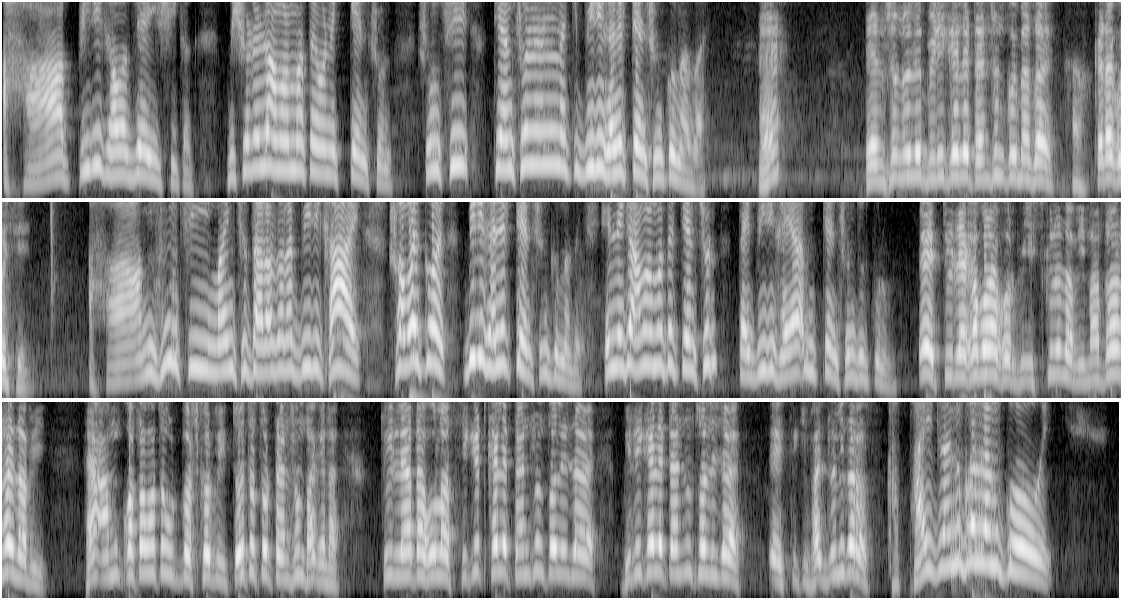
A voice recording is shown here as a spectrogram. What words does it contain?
হা বিড়ি খাওয়া যে এই শিকার বিষয়টা হলো আমার মাথায় অনেক টেনশন শুনছি টেনশন এলে নাকি বিড়ি খেলে টেনশন কমে যায়। হ্যাঁ? টেনশন হইলে বিড়ি খেলে টেনশন কমে যায়। হ্যাঁ। কেডা কইছে? হা আমি শুনছি মাইনছে যারা যারা বিড়ি খায় সবাই কয় বিড়ি খাইলে টেনশন কমে যায়। এর লেগে আমার মাথায় টেনশন তাই বিড়ি খাই আমি টেনশন দূর করুম। এই তুই লেখাপড়া করবি স্কুলে যাবি মাদ্রাসায় যাবি হ্যাঁ আমি কথা মতো উঠবস করবি তুই তো তোর টেনশন থাকে না। তুই লেদা হোলা সিগারেট খাইলে টেনশন চলে যায় বিড়ি খাইলে টেনশন চলে যায়। এই তুই কি ফাজলামি করস? ফাইজলামি করলাম কই?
